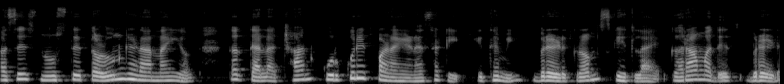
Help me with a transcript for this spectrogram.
असेच नुसते तळून घेणार नाही आहोत तर त्याला छान कुरकुरीतपणा येण्यासाठी इथे मी ब्रेड क्रम्स घेतला आहे. घरामध्येच ब्रेड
